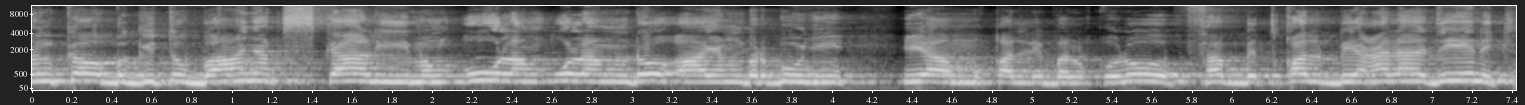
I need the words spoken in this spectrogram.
Engkau begitu banyak sekali mengulang-ulang doa yang berbunyi Ya muqallibal qulub Thabbit qalbi ala dinik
